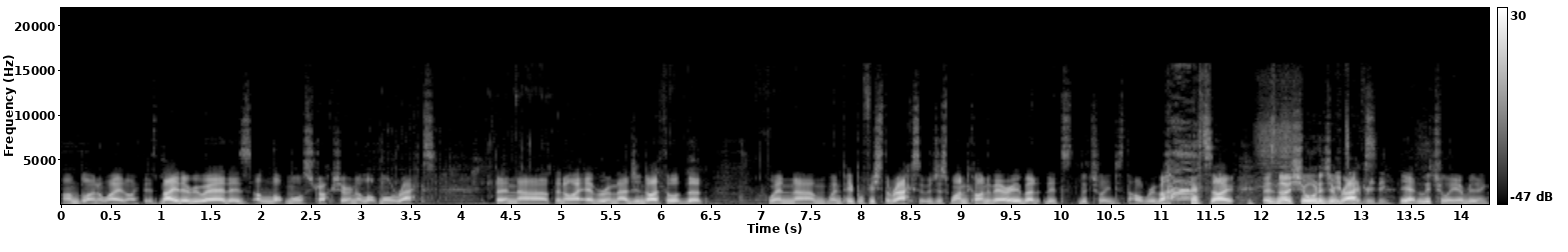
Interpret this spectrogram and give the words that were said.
I'm blown away. Like there's bait everywhere. There's a lot more structure and a lot more racks than uh, than I ever imagined. I thought that when um, when people fish the racks, it was just one kind of area, but it's literally just the whole river. so there's no shortage of It's racks. everything. Yeah, literally everything.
